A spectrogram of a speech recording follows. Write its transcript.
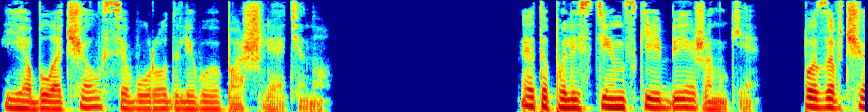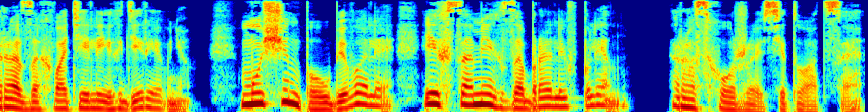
и облачался в уродливую пошлятину. Это палестинские беженки, Позавчера захватили их деревню. Мужчин поубивали, их самих забрали в плен. Расхожая ситуация.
